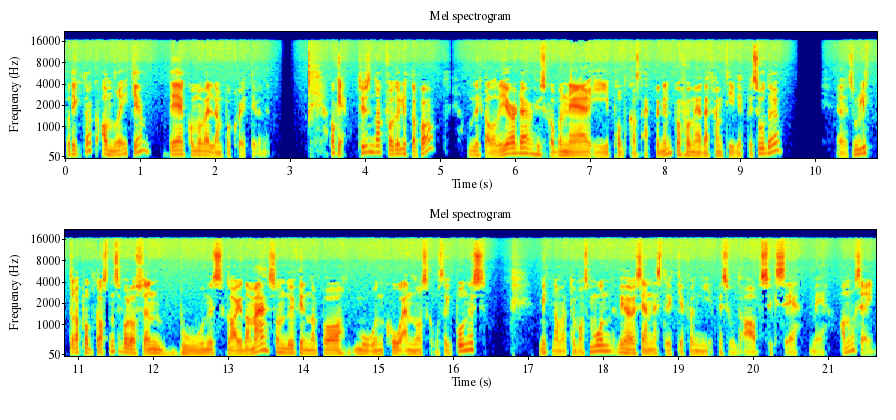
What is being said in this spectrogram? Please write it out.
på TikTok, andre ikke. Det kommer veldig an på creativen din. Ok, tusen takk for at du lytta på. Om du ikke allerede gjør det, husk å abonnere i podkastappen din for å få med deg fremtidige episoder. Som lytter av podkasten får du også en bonusguide av meg, som du finner på moen.no bonus. Mitt navn er Thomas Moen. Vi høres igjen neste uke for en ny episode av Suksess med annonsering.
